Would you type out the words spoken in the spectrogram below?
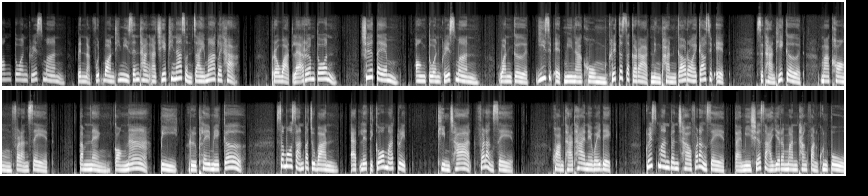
องตวนกริสมัน เป็นนักฟุตบอลที่มีเส้นทางอาชีพที่น่าสนใจมากเลยค่ะ ประวัติและเริ่มต้น ชื่อเต็ม องตวนกริสมัน วันเกิด 21 มีนาคม คริสตศักราช 1991 สถานที่เกิด มาคอง ฝรั่งเศส ตำแหน่งกองหน้า ปีก หรือเพลย์เมเกอร์ สโมสรปัจจุบัน แอตเลติโกมาดริด ทีมชาติ ฝรั่งเศส ความท้าทายในวัยเด็ก กริสมันเป็นชาวฝรั่งเศส แต่มีเชื้อสายเยอรมันทางฝั่งคุณปู่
